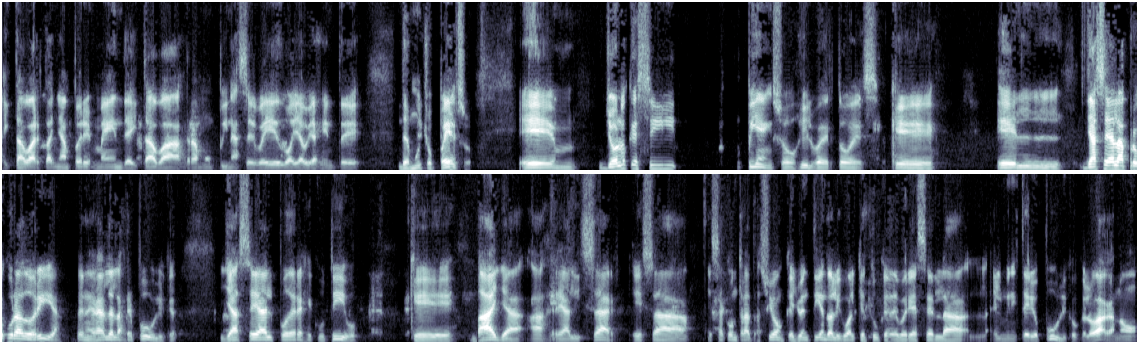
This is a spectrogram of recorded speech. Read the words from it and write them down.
ahí estaba Artañán Pérez Méndez, ahí estaba Ramón Pina Acevedo, ahí había gente de mucho peso. Eh, yo lo que sí pienso, Gilberto, es que el, ya sea la Procuraduría General de la República, ya sea el Poder Ejecutivo que vaya a realizar esa, esa contratación, que yo entiendo al igual que tú que debería ser la, el Ministerio Público que lo haga, no,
